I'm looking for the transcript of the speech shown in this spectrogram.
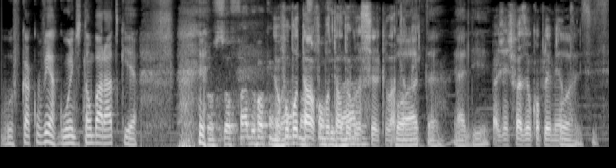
vou ficar com vergonha de tão barato que é. Professor Fábio Rock'n'Roll. Eu vou botar, vou botar o Douglas Cirque lá Bota, também. é ali. Pra gente fazer o um complemento. Porra, esses...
